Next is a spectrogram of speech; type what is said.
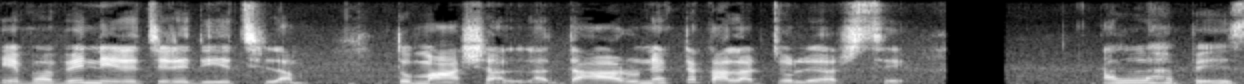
এভাবে নেড়ে চেড়ে দিয়েছিলাম। তো মাশাল্লাহ দারুণ একটা কালার চলে আসছে। আল্লাহ হাফেজ।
